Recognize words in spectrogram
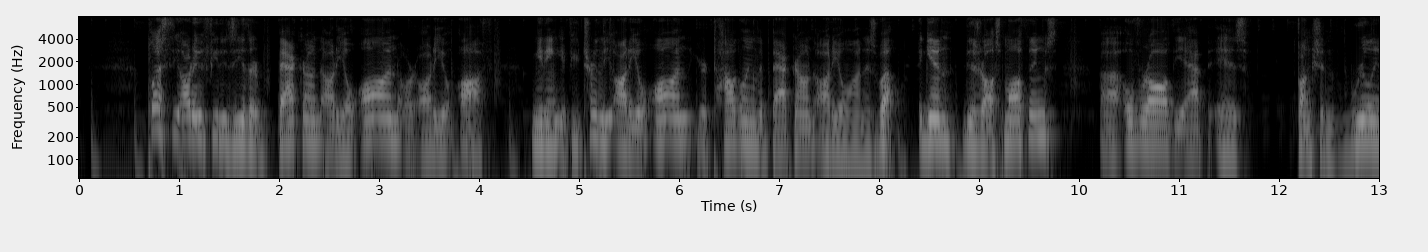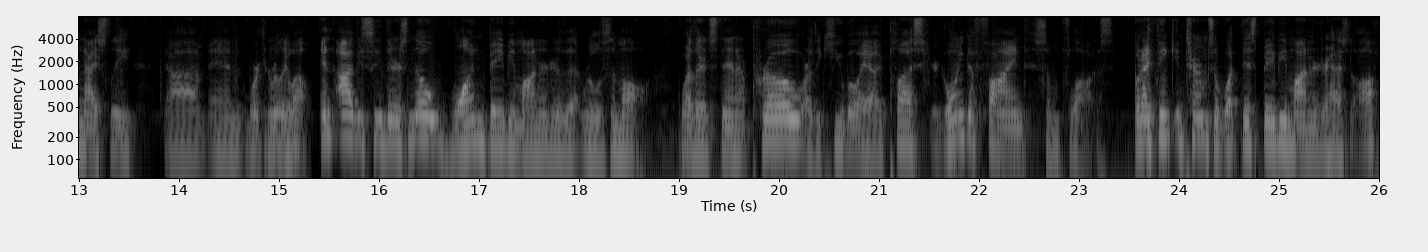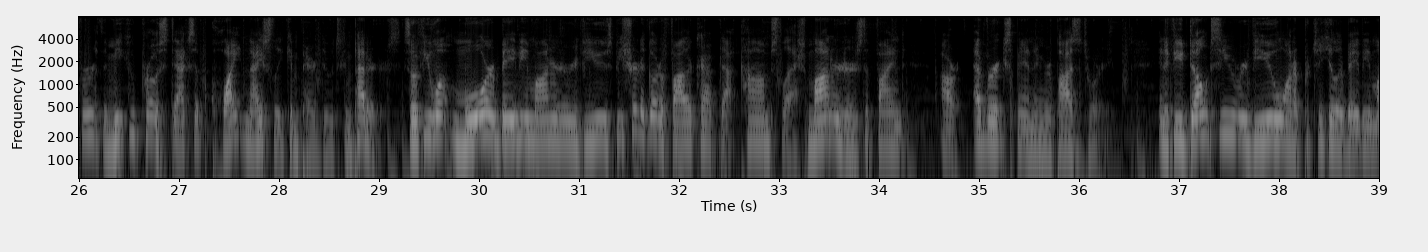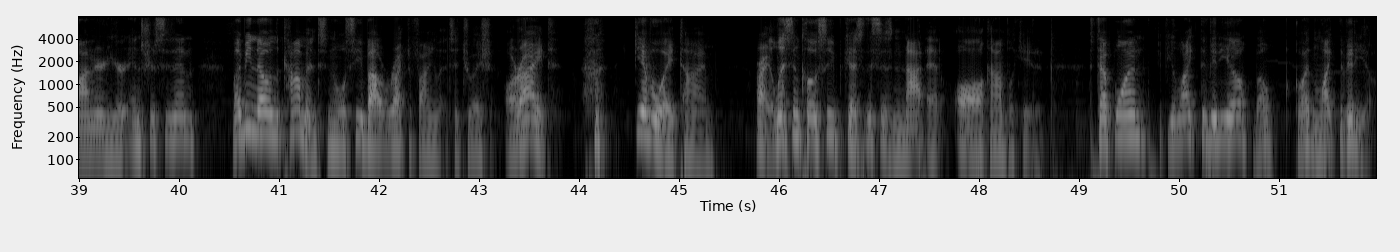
Plus the audio feed is either background audio on or audio off, meaning if you turn the audio on, you're toggling the background audio on as well. Again, these are all small things. Uh, overall, the app is functioned really nicely um, and working really well. And obviously there's no one baby monitor that rules them all. Whether it's the Nanit Pro or the Cubo AI Plus, you're going to find some flaws. But I think in terms of what this baby monitor has to offer, the Miku Pro stacks up quite nicely compared to its competitors. So if you want more baby monitor reviews, be sure to go to fathercraft.com slash monitors to find our ever expanding repository. And if you don't see a review on a particular baby monitor you're interested in, let me know in the comments and we'll see about rectifying that situation. All right, giveaway time. All right, listen closely because this is not at all complicated. Step one, if you like the video, well, go ahead and like the video.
